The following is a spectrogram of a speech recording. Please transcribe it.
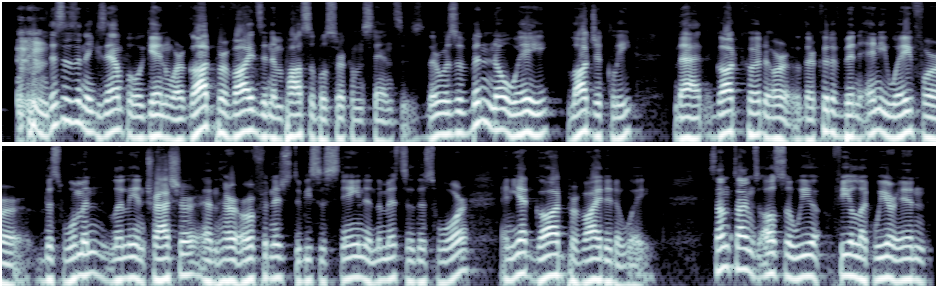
this is an example again where God provides in impossible circumstances. There was have been no way logically that God could, or there could have been any way for this woman, Lillian Trasher, and her orphanage to be sustained in the midst of this war, and yet God provided a way. Sometimes also we feel like we are in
